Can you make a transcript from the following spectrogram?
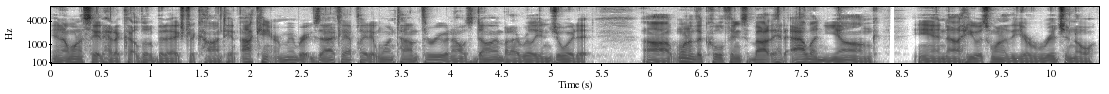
And I want to say it had a, little bit of extra content. I can't remember exactly. I played it one time through and I was done, but I really enjoyed it. Uh, one of the cool things about it, it had Alan Young and uh, he was one of the original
